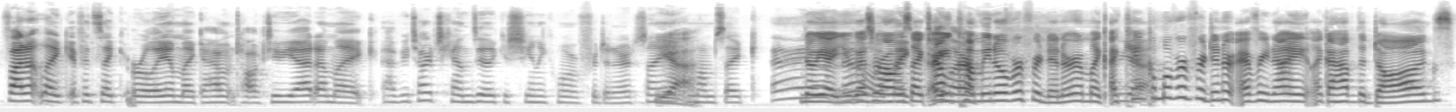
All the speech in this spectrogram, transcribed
if I don't like, if it's like early, I'm like, I haven't talked to you yet. I'm like, have you talked to Kenzie? Like, is she gonna come over for dinner tonight? Yeah. And mom's like, I No, yeah, don't you guys know. are I'm always like, "Are tell you her." coming over for dinner?" I'm like, "I can't Yeah. come over for dinner every night. Like, I have the dogs."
